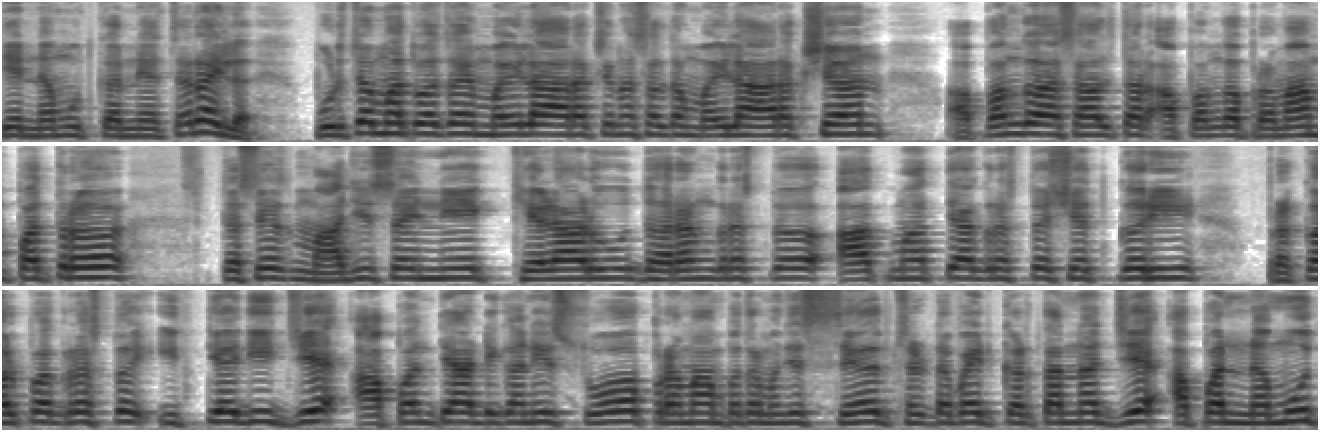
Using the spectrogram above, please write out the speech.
ते नमूद करण्याचं राहिलं. पुढचं महत्त्वाचं आहे महिला आरक्षण असाल तर महिला आरक्षण अपंग असाल तर अपंग प्रमाणपत्र तसेच माजी सैनिक खेळाडू धरणग्रस्त आत्महत्याग्रस्त शेतकरी प्रकल्पग्रस्त इत्यादी जे आपण त्या ठिकाणी स्वप्रमाणपत्र म्हणजे सेल्फ सर्टिफाईड करताना जे आपण नमूद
